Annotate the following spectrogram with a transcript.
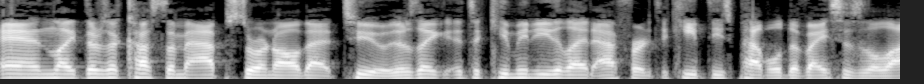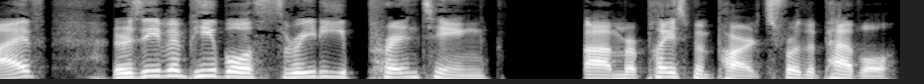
And like, there's a custom app store and all that too. There's like, it's a community led effort to keep these Pebble devices alive. There's even people 3D printing um, replacement parts for the Pebble.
